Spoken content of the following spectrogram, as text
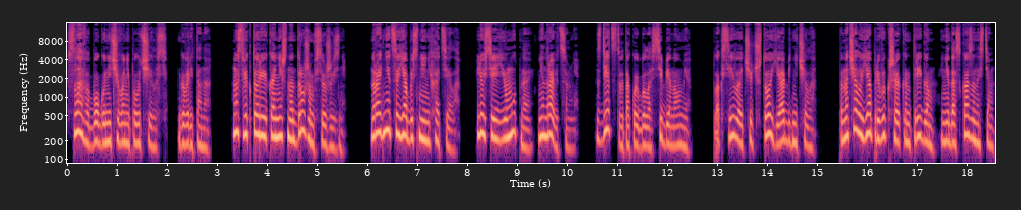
«Слава богу, ничего не получилось», — говорит она. Мы с Викторией, конечно, дружим всю жизнь, но родниться я бы с ней не хотела. Люся ее мутная, не нравится мне. С детства такой была себе на уме. Плаксивая, чуть что, я обедничала. Поначалу я, привыкшая к интригам и недосказанностям,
